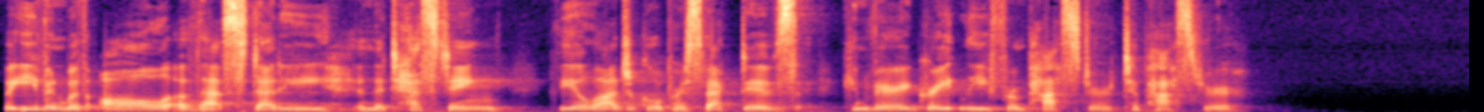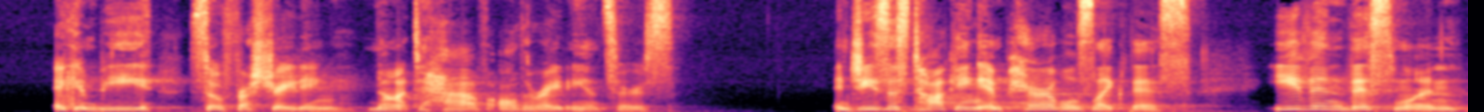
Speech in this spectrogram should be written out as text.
But even with all of that study and the testing, theological perspectives can vary greatly from pastor to pastor. It can be so frustrating not to have all the right answers. And Jesus talking in parables like this, even this one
